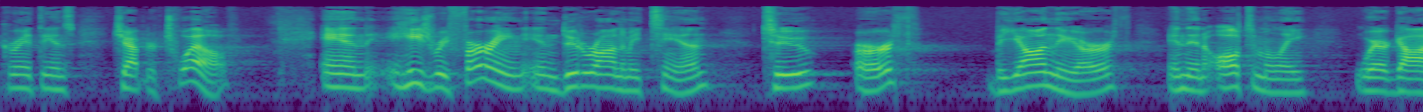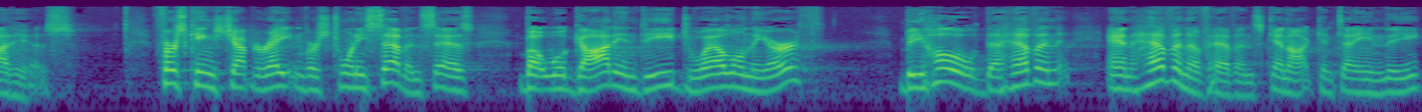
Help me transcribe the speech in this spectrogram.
Corinthians chapter 12. And he's referring in Deuteronomy 10 to earth, beyond the earth, and then ultimately where God is. 1 Kings chapter 8 and verse 27 says, But will God indeed dwell on the earth? Behold, the heaven and heaven of heavens cannot contain thee.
